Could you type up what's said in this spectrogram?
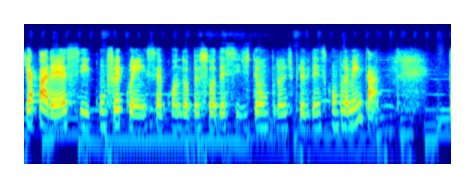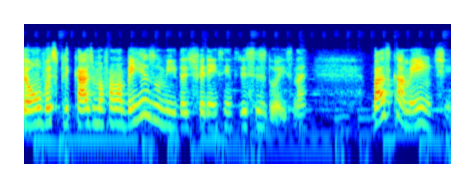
que aparece com frequência quando a pessoa decide ter um plano de previdência complementar. Então, vou explicar de uma forma bem resumida a diferença entre esses dois, né? Basicamente,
